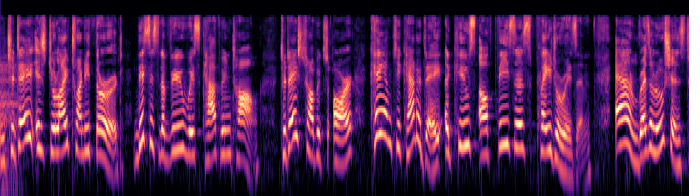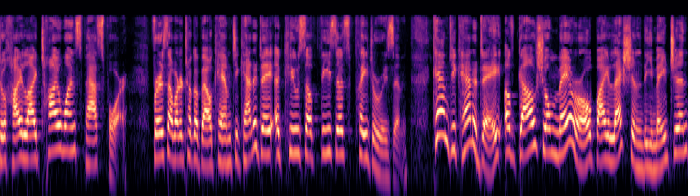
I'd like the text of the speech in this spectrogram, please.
morning. Today is July 23rd. This is The View with Catherine Tong. Today's topics are KMT candidate accused of thesis plagiarism and resolutions to highlight Taiwan's passport. First, I want to talk about KMT candidate accused of thesis plagiarism. KMT candidate of Kaohsiung mayoral by-election Li Meizhen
